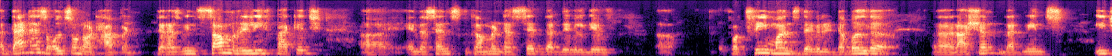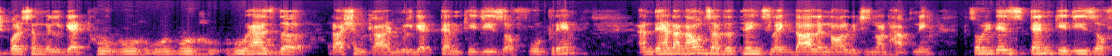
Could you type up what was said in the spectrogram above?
Uh, that has also not happened. There has been some relief package in the sense the government has said that they will give for three months they will double the uh, ration. That means each person will get who, who, who, who, who has the ration card will get 10 kgs of food grain. And they had announced other things like dal and all, which is not happening. So it is 10 kgs of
